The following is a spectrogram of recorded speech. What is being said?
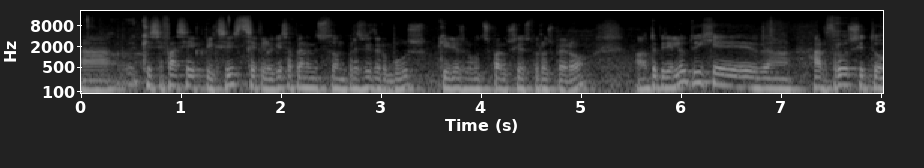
α, και σε φάση έκπληξης στι εκλογές απέναντι στον πρεσβύτερο Μπούς, κυρίως λόγω της παρουσίας του Ρος Περό. Α, Το επιτελείο του είχε α, αρθρώσει το,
